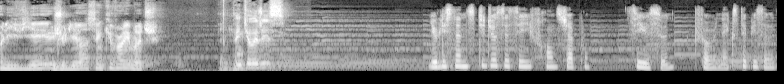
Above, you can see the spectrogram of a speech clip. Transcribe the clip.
Olivier, Julien, thank you very much. Thank you. Thank you, Regis. You listen Studio CCI France Japon. See you soon for the next episode.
